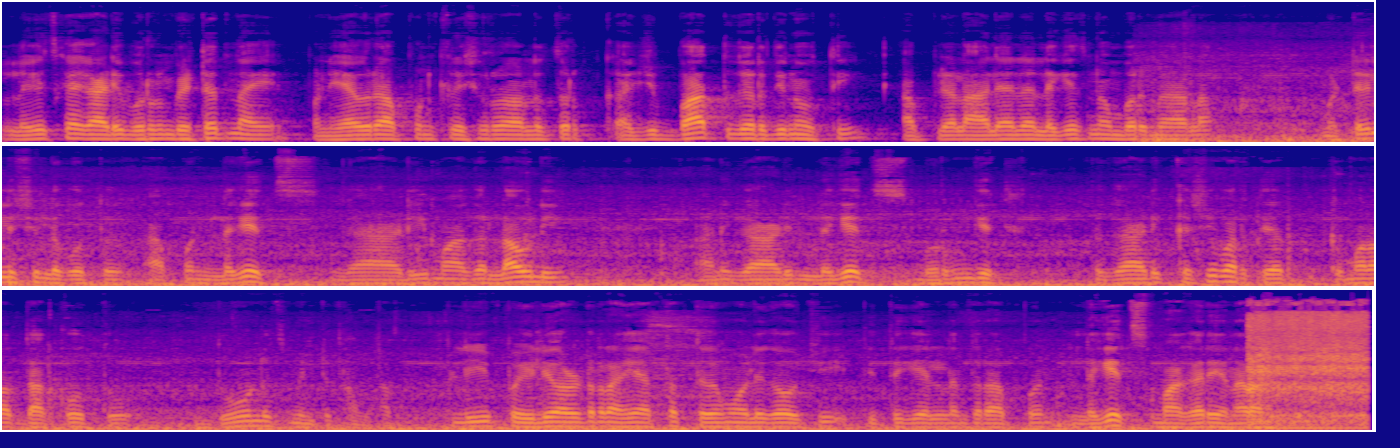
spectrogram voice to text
लगेच काय गाडी भरून भेटत नाही पण यावेळी आपण क्रेशरवर आलो तर अजिबात गर्दी नव्हती. आपल्याला आल्याला लगेच नंबर मिळाला. मटेरियल शिल्लक होतं. आपण लगेच गाडी मागं लावली आणि गाडी लगेच भरून घेतली. तर गाडी कशी भरते तुम्हाला दाखवतो. दोनच मिनटं थांबा. आपली पहिली ऑर्डर आहे आता तळमौली गावची. तिथे गेल्यानंतर आपण लगेच माघारी येणार आहोत.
